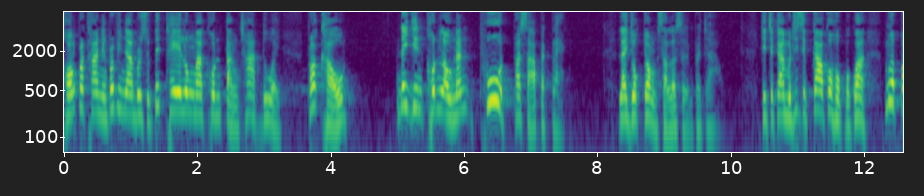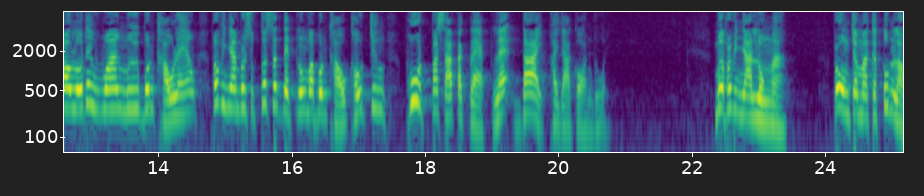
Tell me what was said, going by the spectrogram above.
ของประธานแห่งพระวิญญาณบริสุทธิ์ได้เทลงมาคนต่างชาติด้วย เพราะเขาได้ยินคนเหล่านั้นพูดภาษาแปลกๆและยกย่องสรรเสริญพระเจ้า กิจการบทที่ 19 ข้อ 6 บอกว่า เมื่อเปาโลได้วางมือบนเขาแล้ว พระวิญญาณบริสุทธิ์ก็เสด็จลงมาบนเขาเขาจึงพูดภาษาแปลกๆ และได้พยากรณ์ด้วย เมื่อพระวิญญาณลงมา พระองค์จะมากระตุ้นเรา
